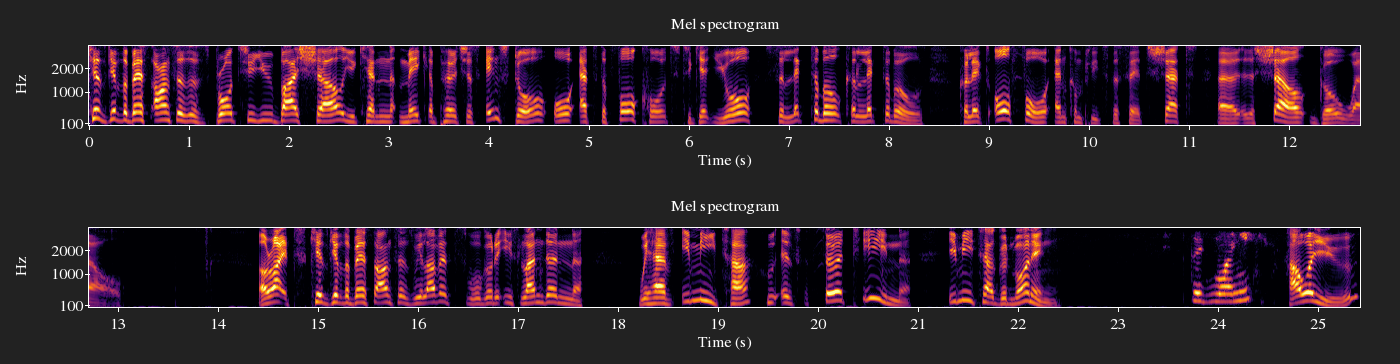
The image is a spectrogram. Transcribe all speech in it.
Kids Give the Best Answers is brought to you by Shell. You can make a purchase in store or at the forecourt to get your selectable collectibles. Collect all four and complete the set. Shat, uh, Shell, go well. All right, kids give the best answers. We love it. We'll go to East London. We have Imita, who is 13. Imita, good morning. Good morning. How are you?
